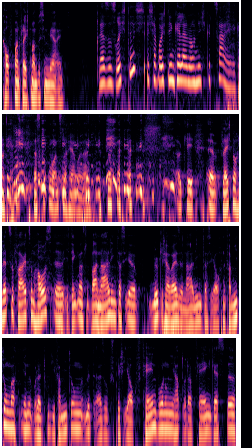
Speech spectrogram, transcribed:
kauft man vielleicht mal ein bisschen mehr ein. Das ist richtig. Ich habe euch den Keller noch nicht gezeigt. das gucken wir uns nachher mal an. okay, äh, vielleicht noch letzte Frage zum Haus. Äh, ich denke mal, es war naheliegend, dass ihr möglicherweise naheliegend, dass ihr auch eine Vermietung macht, ihr oder du die Vermietung mit, also sprich ihr auch Fanwohnungen habt oder Fangäste.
